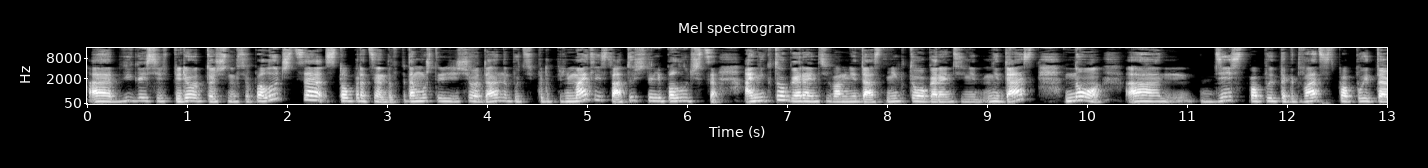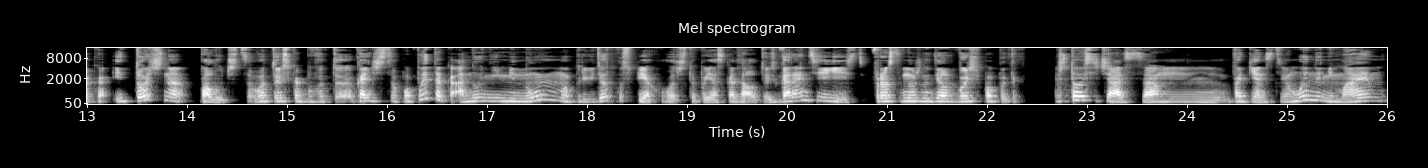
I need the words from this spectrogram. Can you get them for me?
А, двигайся вперед, точно все получится, сто процентов, потому что еще, да, на пути предпринимательства, а точно ли получится? А никто гарантии вам не даст, никто гарантии не, не даст, но 10 попыток, 20 попыток, и точно получится. Вот, то есть как бы вот э, количество попыток, оно неминуемо приведет к успеху, вот что бы я сказала. То есть гарантия есть, просто нужно делать больше попыток. Что сейчас эм, в агентстве? Мы нанимаем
